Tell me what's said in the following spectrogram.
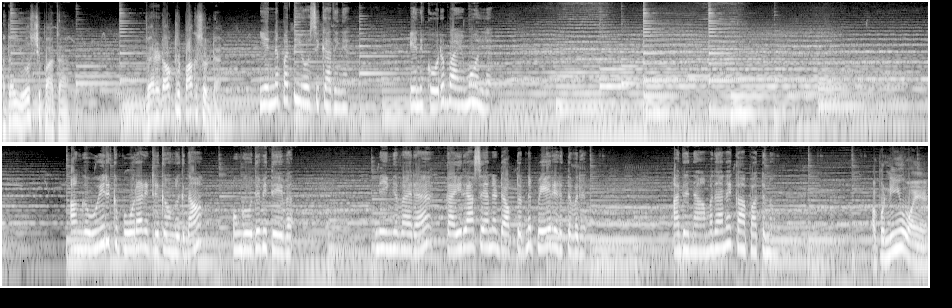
அதான் யோசிச்சு பார்த்தேன். வேற டாக்டர் பார்க்க சொல்லிட்டேன். என்னை பத்தி யோசிக்காதீங்க. எனக்கு ஒரு பயமும் இல்ல. அங்க உயிருக்கு போராடிட்டு இருக்கவங்களுக்கு தான் உங்க உதவி தேவை. நீங்க வேற கைராசியான டாக்டர்னு பேர் எடுத்தவர். அதை நாம தானே காப்பாத்தணும். அப்ப நீயும் வாயேன்?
